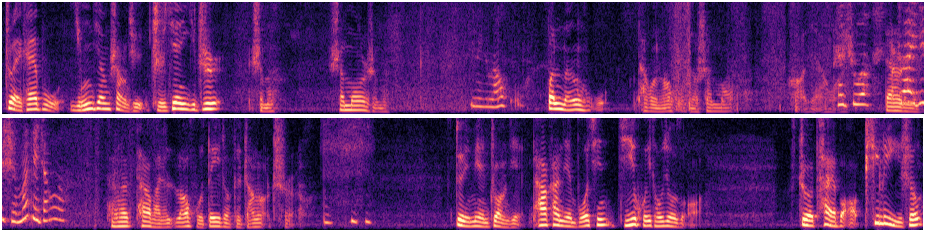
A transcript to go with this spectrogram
拽开步，迎将上去。只见一只什么？山猫是什么？那个老虎。斑斓虎，他管老虎叫山猫。好家伙！他说抓一只什么给长老？他说他要把这老虎逮着给长老吃。对面撞见他看见伯钦，急回头就走。这太保霹雳一声，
